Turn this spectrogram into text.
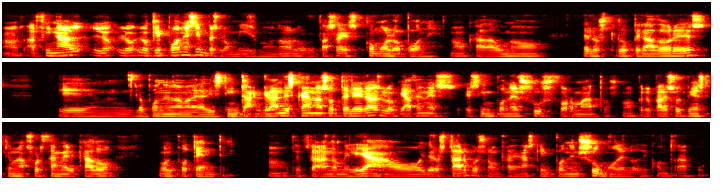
al final lo, que pone siempre es lo mismo, ¿no? Lo que pasa es cómo lo pone, ¿no? Cada uno de los turoperadores eh, lo pone de una manera distinta. Grandes cadenas hoteleras lo que hacen es, imponer sus formatos, ¿no? pero para eso tienes que tener una fuerza de mercado muy potente. ¿no? Entonces, Anomelia o Iberostar pues son cadenas que imponen su modelo de contrato.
